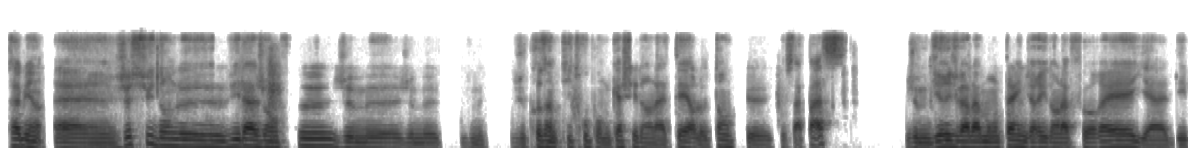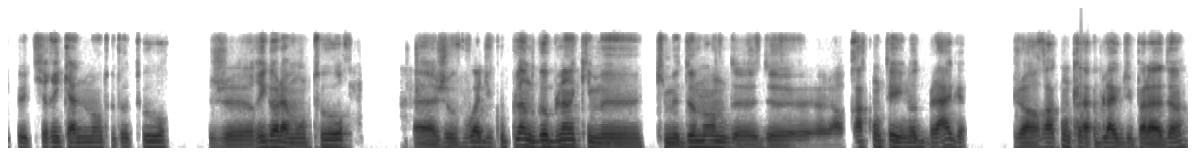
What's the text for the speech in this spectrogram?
Très bien. Euh, je suis dans le village en feu. Je me, je me, je creuse un petit trou pour me cacher dans la terre le temps que, ça passe. Je me dirige vers la montagne. J'arrive dans la forêt. Il y a des petits ricanements tout autour. Je rigole à mon tour. Euh, je vois du coup plein de gobelins qui me, qui me demandent de, de leur raconter une autre blague. Je leur raconte la blague du paladin,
